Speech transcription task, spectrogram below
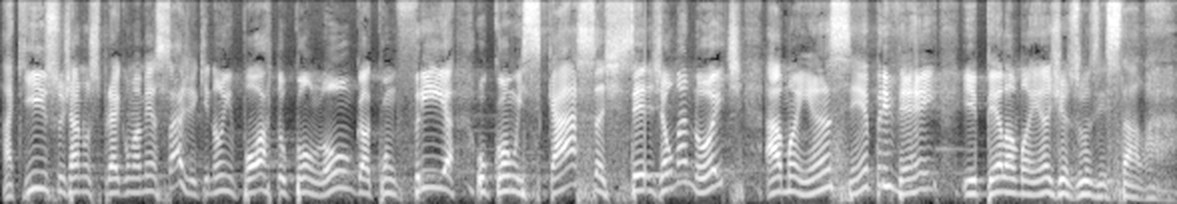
Aqui isso já nos prega uma mensagem que não importa o quão longa, quão fria, o quão escassa seja uma noite, amanhã sempre vem e pela manhã Jesus está lá.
